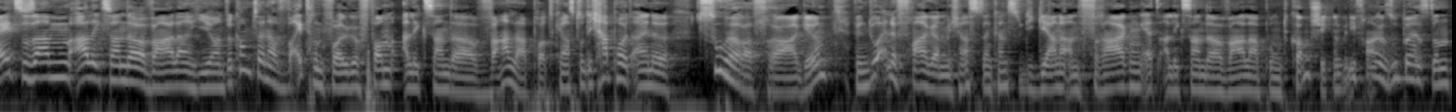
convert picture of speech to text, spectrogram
Hey zusammen, Alexander Wahler hier und willkommen zu einer weiteren Folge vom Alexander Wahler Podcast. Und ich habe heute eine Zuhörerfrage. Wenn du eine Frage an mich hast, dann kannst du die gerne an fragen.alexanderwahler.com schicken. Und wenn die Frage super ist, dann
